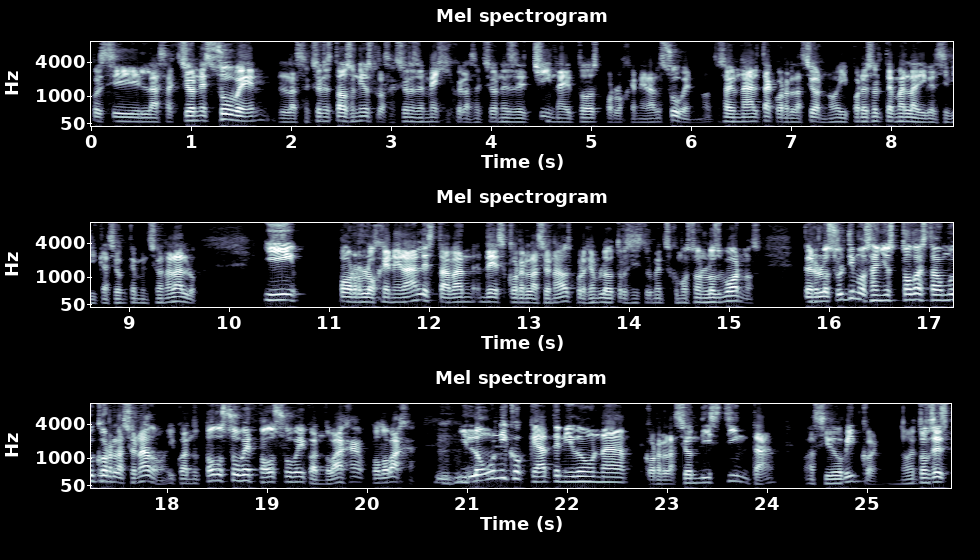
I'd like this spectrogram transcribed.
pues si las acciones suben, las acciones de Estados Unidos, pues las acciones de México y las acciones de China y todos por lo general suben, ¿no? Entonces hay una alta correlación, ¿no? Y por eso el tema de la diversificación que menciona Lalo. Y por lo general estaban descorrelacionados, por ejemplo, de otros instrumentos como son los bonos. Pero en los últimos años todo ha estado muy correlacionado y cuando todo sube, todo sube y cuando baja, todo baja. Y lo único que ha tenido una correlación distinta ha sido Bitcoin, ¿no? Entonces,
